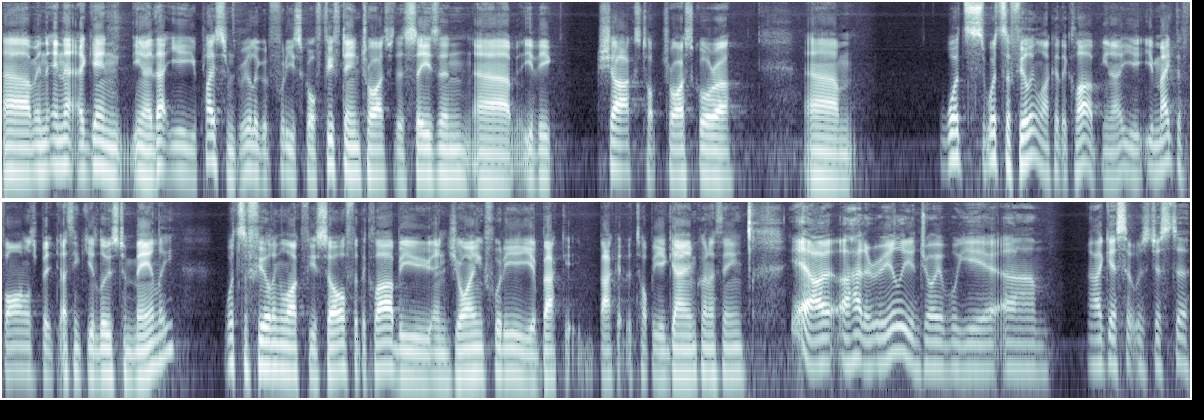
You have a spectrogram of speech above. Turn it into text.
Um, and and that, again, you know, that year you played some really good footy. You scored 15 tries for the season. Uh, you're the Sharks' top try scorer. Um, what's what's the feeling like at the club? You know, you, you make the finals, but I think you lose to Manly. What's the feeling like for yourself at the club? Are you enjoying footy? Are you back back at the top of your game, kind of thing? Yeah, I, I had a really enjoyable year. Um, I guess it was just a,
